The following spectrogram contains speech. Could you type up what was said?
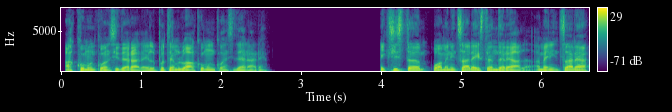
acum în considerare, îl putem lua acum în considerare. Există o amenințare extrem de reală, amenințarea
